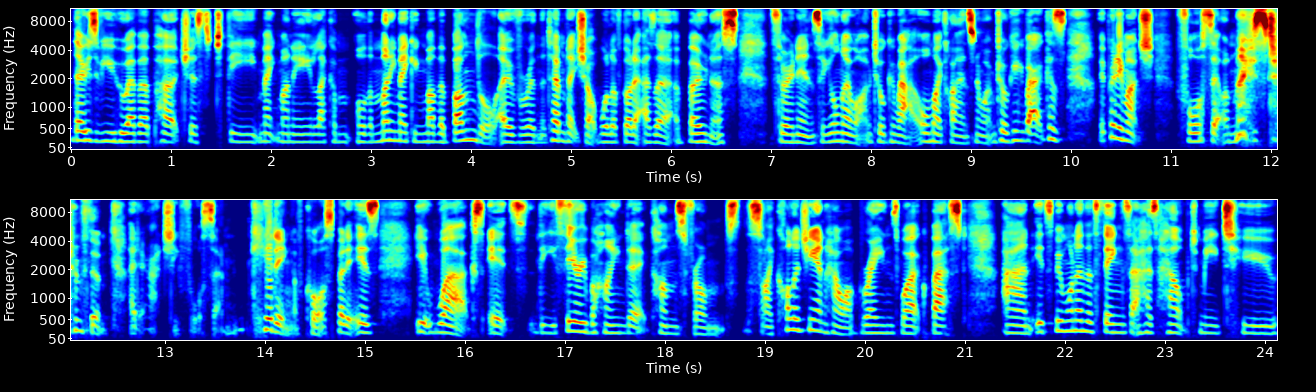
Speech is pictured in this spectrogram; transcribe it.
those of you who ever purchased the Make Money Like a or the Money Making Mother bundle over in the template shop will have got it as a, a bonus thrown in. So you'll know what I'm talking about. All my clients know what I'm talking about because I pretty much force it on most of them. I don't actually force it. I'm kidding, of course, but it is it works. It's the theory behind it comes from psychology and how our brains work best. And it's been one of the things that has helped me to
